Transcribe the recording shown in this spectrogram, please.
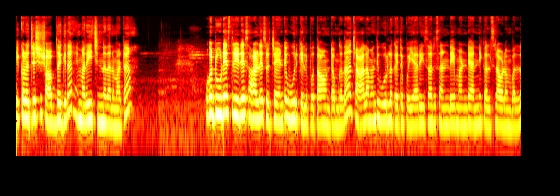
ఇక్కడ వచ్చేసి షాప్ దగ్గర మరీ చిన్నదనమాట ఒక two days three days holidays వచ్చాయంటే ఊరికి వెళ్ళిపోతూ ఉంటాం కదా. చాలామంది ఊర్లోకి అయితే పోయారు. ఈసారి సండే మండే అన్నీ కలిసి రావడం వల్ల.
